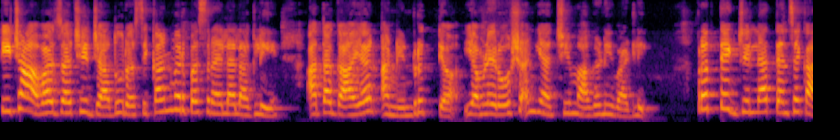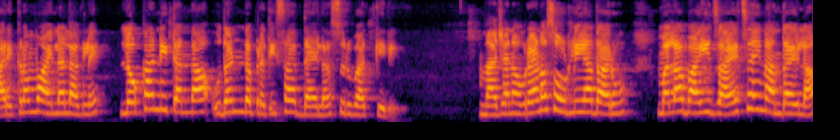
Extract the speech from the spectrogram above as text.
तिच्या आवाजाची जादू रसिकांवर पसरायला लागली. आता गायन आणि नृत्य यामुळे रोशन यांची मागणी वाढली. प्रत्येक जिल्ह्यात त्यांचे कार्यक्रम व्हायला लागले. लोकांनी त्यांना उदंड प्रतिसाद द्यायला सुरुवात केली. माझ्या नवऱ्यानं सोडली या दारू. मला बाई जायचंय नांदायला.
